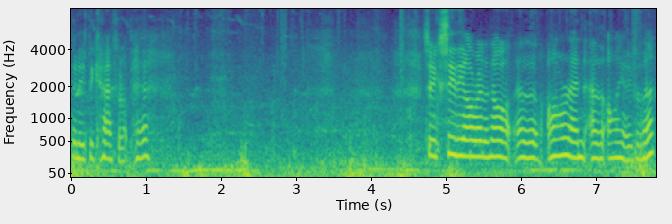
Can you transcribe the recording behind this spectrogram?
So need to be careful up here. So you can see the RNLI, uh, RNLI over there.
